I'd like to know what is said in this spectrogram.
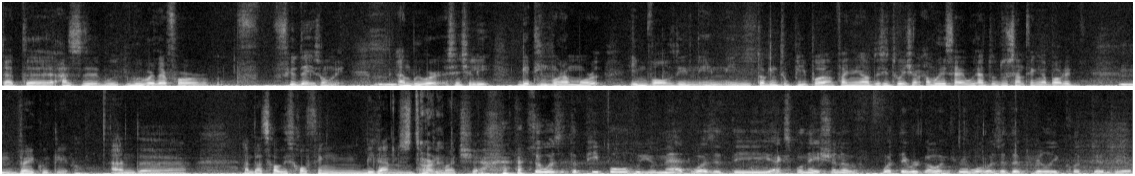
that uh, as the, we, we were there for a few days only, and we were essentially getting more and more involved in, in, in talking to people and finding out the situation. And we decided we had to do something about it Mhm. very quickly, no? and uh, and that's how this whole thing began, pretty much. Yeah. So, was it the people who you met? Was it the explanation of what they were going through? What was it that really clicked into you?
